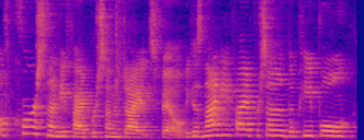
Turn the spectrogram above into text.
Of course 95% of diets fail because 95% of the people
